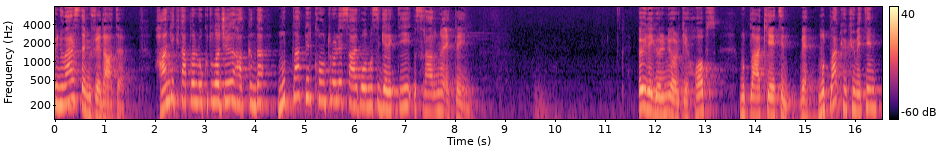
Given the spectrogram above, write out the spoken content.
üniversite müfredatı, hangi kitapların okutulacağı hakkında mutlak bir kontrole sahip olması gerektiği ısrarını ekleyin. Öyle görünüyor ki Hobbes mutlakiyetin ve mutlak hükümetin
